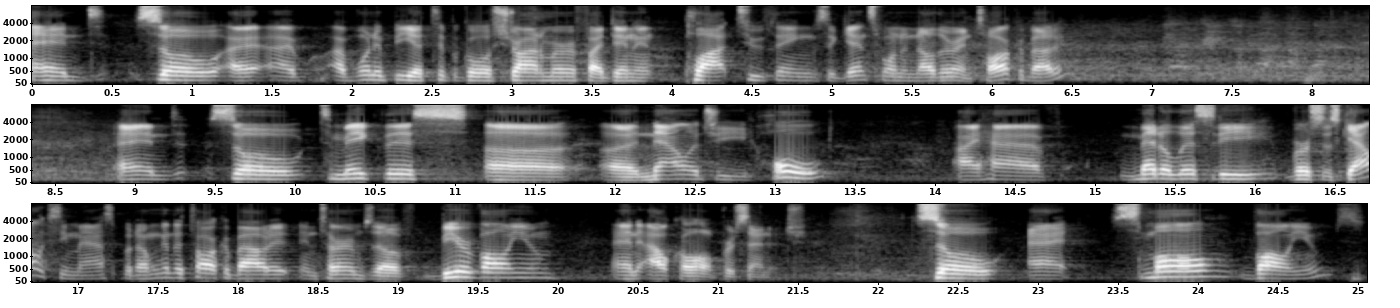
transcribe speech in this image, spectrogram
And so I, I, I, wouldn't be a typical astronomer if I didn't plot two things against one another and talk about it. And so to make this uh, analogy hold, I have metallicity versus galaxy mass, but I'm going to talk about it in terms of beer volume and alcohol percentage. So at small volumes,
